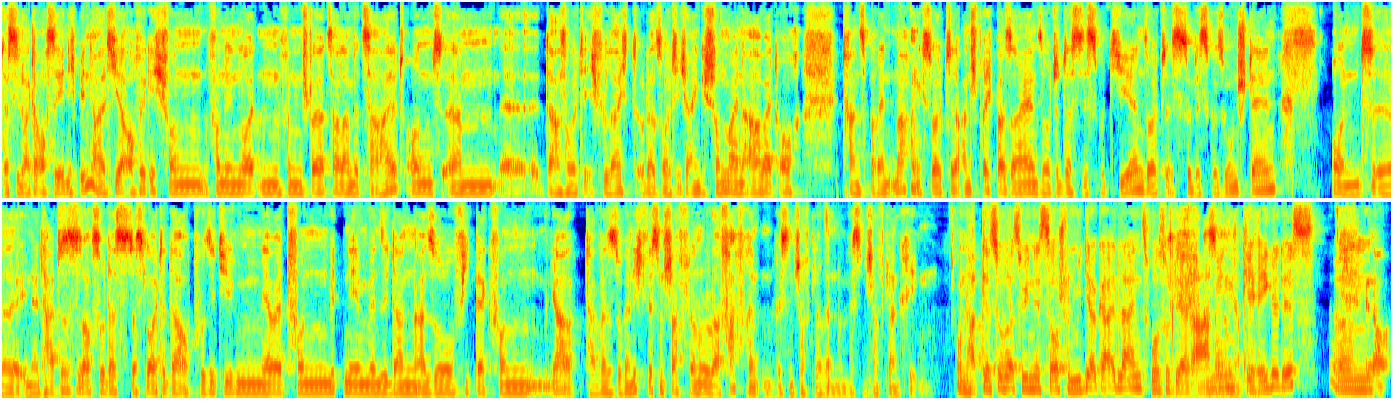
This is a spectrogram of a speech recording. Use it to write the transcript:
dass die Leute auch sehen, ich bin halt hier auch wirklich von, von den Leuten, von den Steuerzahlern bezahlt und ähm, äh, da sollte ich vielleicht oder sollte ich eigentlich schon meine Arbeit auch transparent machen. Ich sollte ansprechbar sein, sollte das diskutieren, sollte es zur Diskussion stellen. Und äh, in der Tat ist es auch so, dass, dass Leute da auch positiven Mehrwert von mitnehmen, wenn sie dann also Feedback von, ja, teilweise sogar Nichtwissenschaftlern oder fachfremden Wissenschaftlerinnen und Wissenschaftlern kriegen. Und habt ihr sowas wie eine Social Media Guidelines, wo so der Rahmen so, ja. geregelt ist? Ähm genau.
